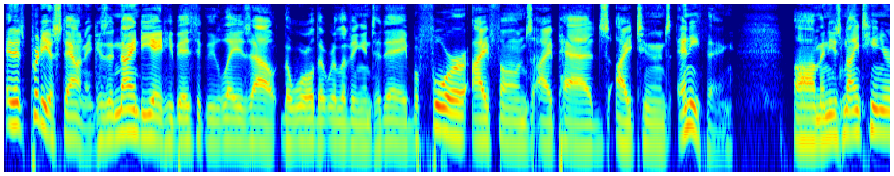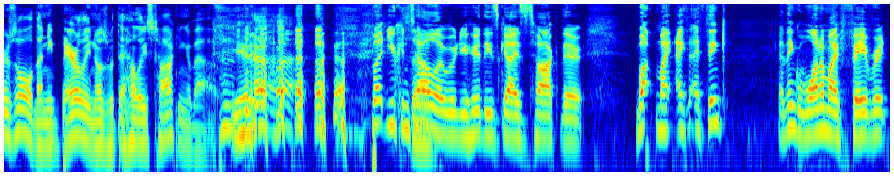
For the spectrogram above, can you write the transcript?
and it's pretty astounding because in '98 he basically lays out the world that we're living in today before iPhones, iPads, iTunes, anything. Um, and he's 19 years old, and he barely knows what the hell he's talking about. You know? But you can tell when you hear these guys talk. They're my, my I, I think I think one of my favorite.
